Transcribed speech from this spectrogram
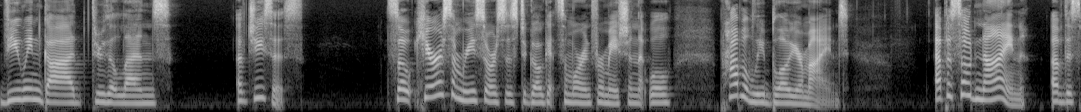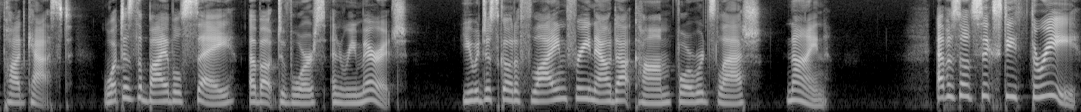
viewing God through the lens of Jesus. So, here are some resources to go get some more information that will probably blow your mind. Episode nine of this podcast what does the Bible say about divorce and remarriage? You would just go to flyingfreenow.com forward slash nine. Episode 63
